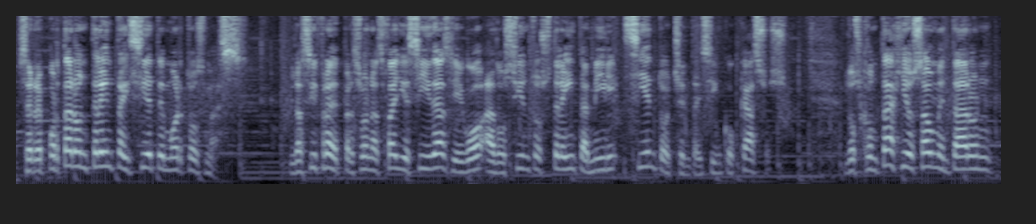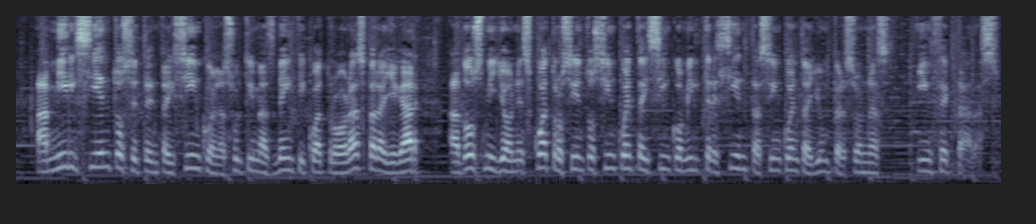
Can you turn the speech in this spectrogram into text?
Se reportaron 37 muertos más. La cifra de personas fallecidas llegó a 230.185 casos. Los contagios aumentaron a 1.175 en las últimas 24 horas para llegar a 2.455.351 personas infectadas.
